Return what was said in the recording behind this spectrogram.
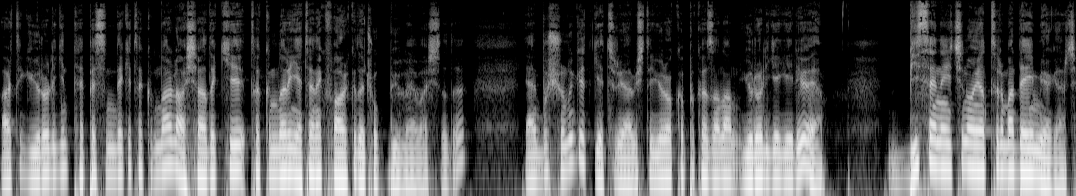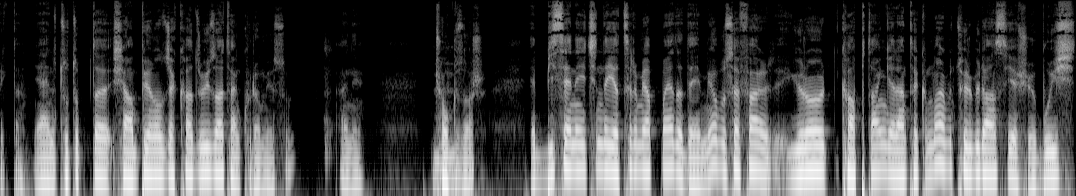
artık Euroleague'in tepesindeki takımlarla aşağıdaki takımların yetenek farkı da çok büyümeye başladı. Yani bu şunu getiriyor abi işte Euro Cup'ı kazanan Euroleague'e geliyor ya. Bir sene için o yatırıma değmiyor gerçekten. Yani tutup da şampiyon olacak kadroyu zaten kuramıyorsun. Hani çok Hı-hı. zor. E, bir sene içinde yatırım yapmaya da değmiyor. Bu sefer Euro Cup'tan gelen takımlar bu türbülansı yaşıyor. Bu iş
